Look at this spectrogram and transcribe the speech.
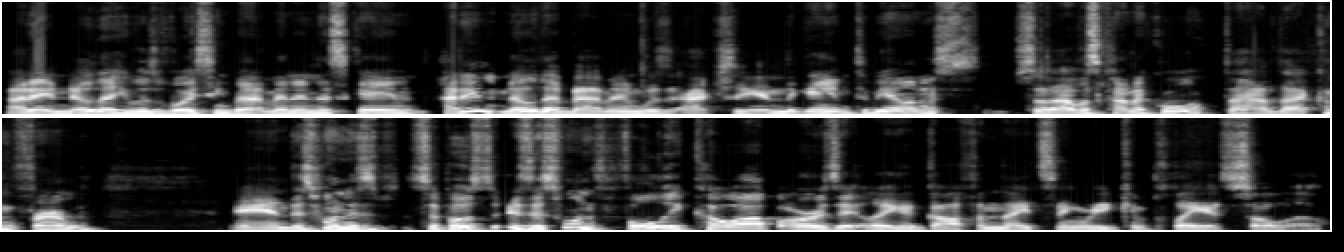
I didn't know that he was voicing Batman in this game. I didn't know that Batman was actually in the game, to be honest. So that was kind of cool to have that confirmed. And this one is supposed to, is this one fully co op or is it like a Gotham Knights thing where you can play it solo?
